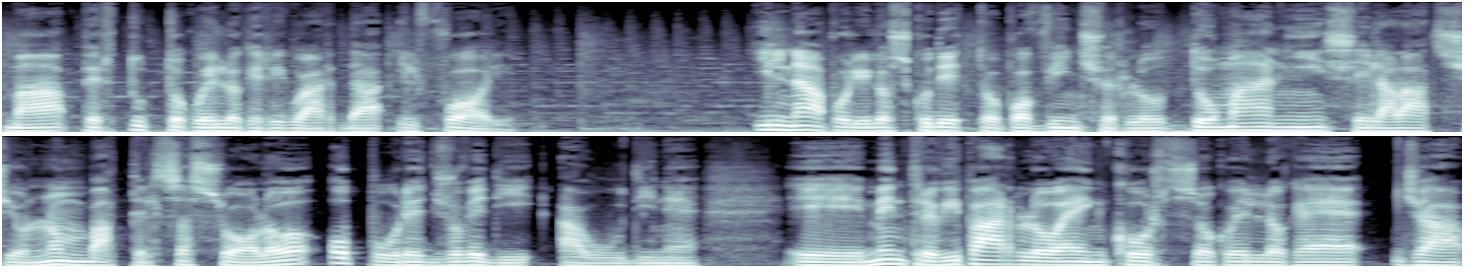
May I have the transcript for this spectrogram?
ma per tutto quello che riguarda il fuori. Il Napoli lo scudetto può vincerlo domani se la Lazio non batte il Sassuolo oppure giovedì a Udine. E mentre vi parlo è in corso quello che è già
